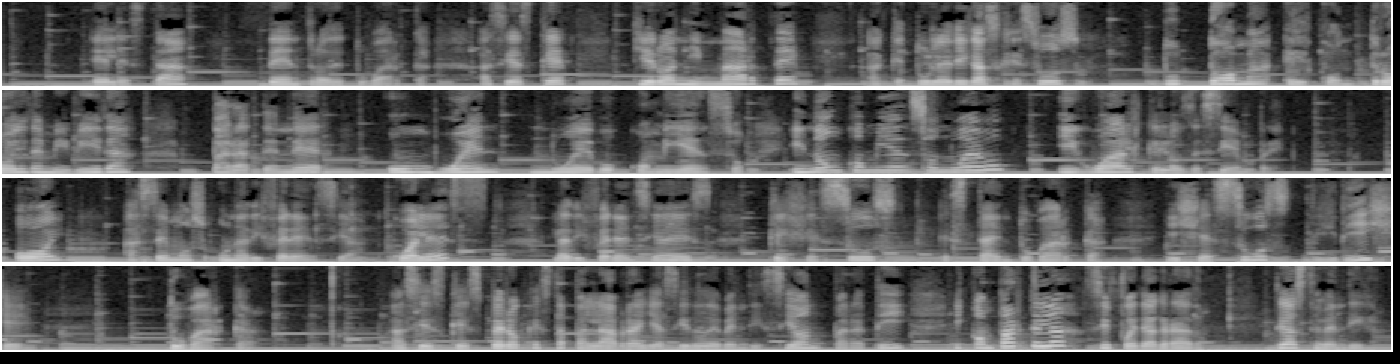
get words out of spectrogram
Él está dentro de tu barca. Así es que quiero animarte a que tú le digas, Jesús, tú toma el control de mi vida para tener un buen nuevo comienzo. Y no un comienzo nuevo igual que los de siempre. Hoy hacemos una diferencia. ¿Cuál es? La diferencia es que Jesús está en tu barca y Jesús dirige tu barca. Así es que espero que esta palabra haya sido de bendición para ti y compártela si fue de agrado. Dios te bendiga.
